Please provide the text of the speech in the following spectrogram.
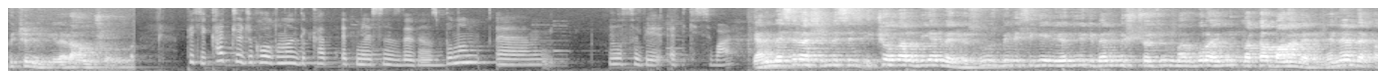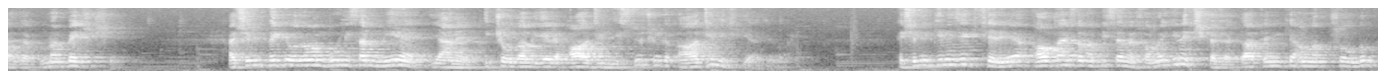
bütün bilgileri almış olurlar. Peki kaç çocuk olduğuna dikkat etmelisiniz dediniz. Bunun e, nasıl bir etkisi var? Yani mesela şimdi siz iki odalı bir yer veriyorsunuz. Birisi geliyor diyor ki benim üç çocuğum var burayı mutlaka bana verin. E nerede kalacak bunlar? Beş kişi. Ha şimdi peki o zaman bu insan niye yani iki odalı yeri acil istiyor? Çünkü acil ihtiyacı var. E şimdi girecek içeriye 6 ay sonra bir sene sonra yine çıkacak. Daha teminki anlatmış olduğum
